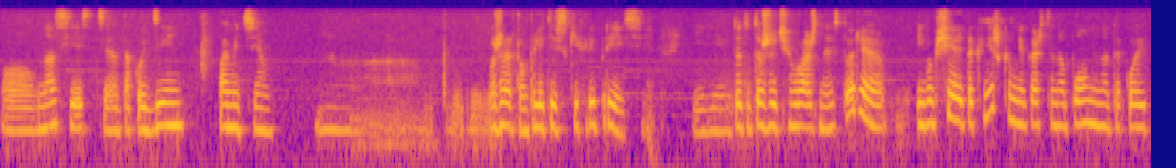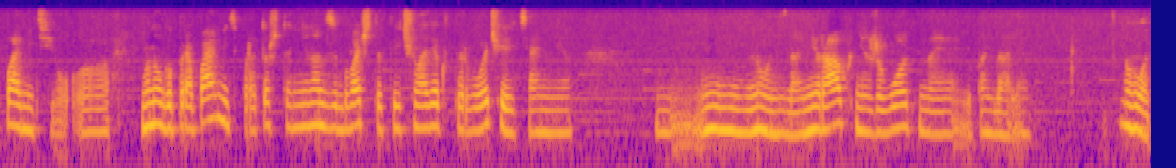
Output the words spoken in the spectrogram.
а, у нас есть э, такой день памяти жертвам политических репрессий. И вот это тоже очень важная история. И вообще эта книжка, мне кажется, наполнена такой памятью. э, Много про память, про то, что не надо забывать, что ты человек в первую очередь, а не, ну, не знаю, не раб, не животное и так далее. Вот.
